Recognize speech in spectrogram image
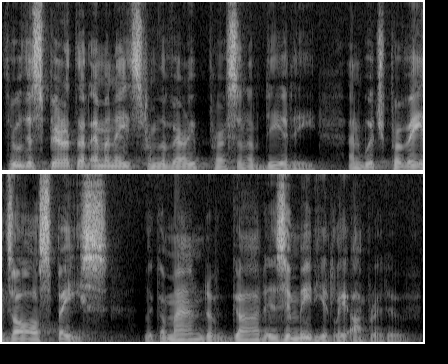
through the Spirit that emanates from the very person of deity and which pervades all space, the command of God is immediately operative.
